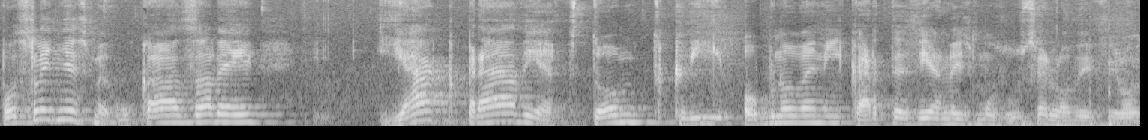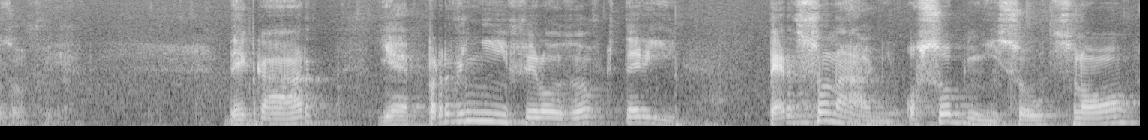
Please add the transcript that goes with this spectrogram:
Posledně jsme ukázali, jak právě v tom tkví obnovený kartezianismus Husserlovy filozofie. Descartes je první filozof, který personální, osobní soucno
